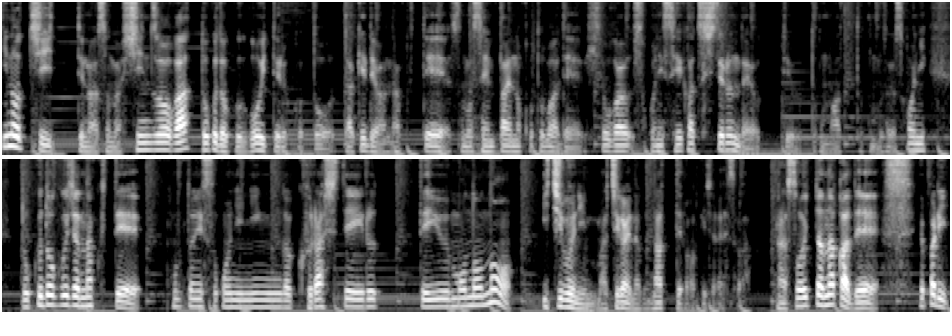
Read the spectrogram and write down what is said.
命っていうのはその心臓がドクドク動いてることだけではなくてその先輩の言葉で人がそこに生活してるんだよっていうとこもあったと思うんですけどそこにドクドクじゃなくて本当にそこに人間が暮らしているっていうものの一部に間違いなくなってるわけじゃないですか。かそういった中でやっぱり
